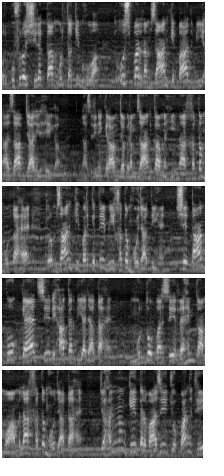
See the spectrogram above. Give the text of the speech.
और कुफर शिरक का मुरतकब हुआ तो उस पर रमज़ान के बाद भी आज़ाब जारी रहेगा। नाजरीन कराम, जब रमज़ान का महीना ख़त्म होता है तो रमज़ान की बरकतें भी ख़त्म हो जाती हैं। शैतान को कैद से रिहा कर दिया जाता है। मुर्दों पर से रहम का मामला ख़त्म हो जाता है। जहन्नुम के दरवाजे जो बंद थे,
